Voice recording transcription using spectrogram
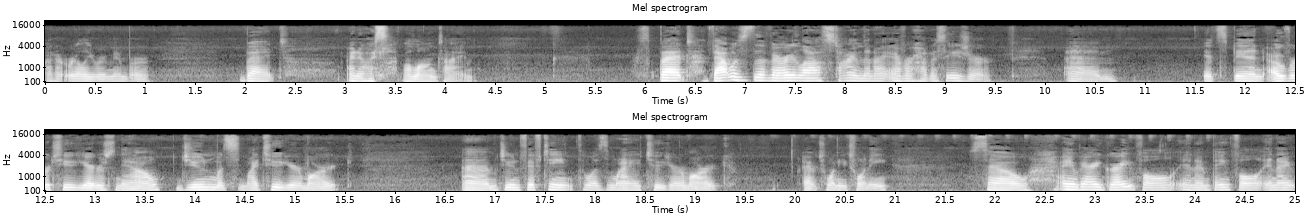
I don't really remember, but I know I slept a long time. But that was the very last time that I ever had a seizure. Um, it's been over two years now. June was my two year mark. Um, June 15th was my two year mark of 2020. So I am very grateful and I'm thankful and I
